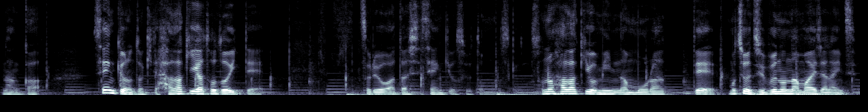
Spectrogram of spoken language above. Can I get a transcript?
なんか選挙の時ってハガキが届いてそれを渡して選挙すると思うんですけどそのハガキをみんなもらってもちろん自分の名前じゃないんですよ。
